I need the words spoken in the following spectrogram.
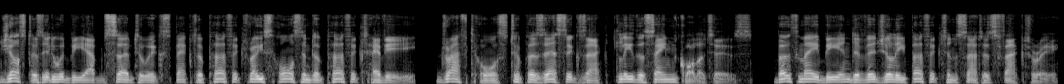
just as it would be absurd to expect a perfect racehorse and a perfect heavy draft horse to possess exactly the same qualities. Both may be individually perfect and satisfactory,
